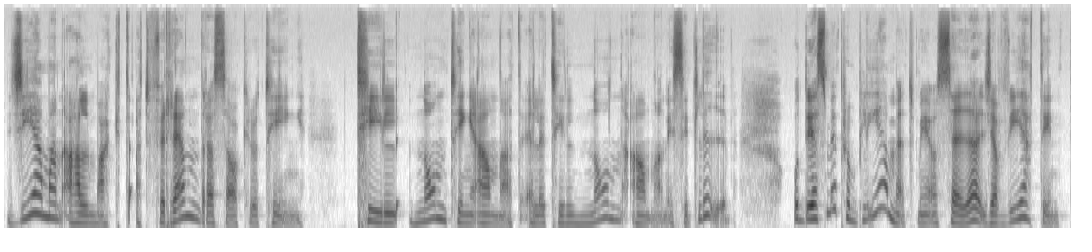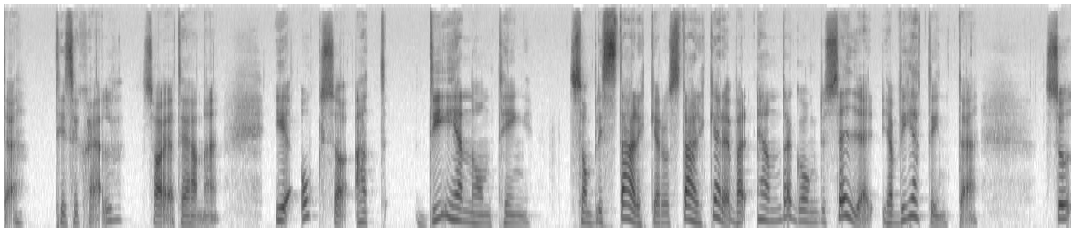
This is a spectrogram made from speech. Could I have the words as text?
ger man all makt att förändra saker och ting till någonting annat eller till någon annan i sitt liv. Och det som är problemet med att säga jag vet inte till sig själv, sa jag till henne, är också att det är någonting som blir starkare och starkare. Varenda gång du säger ”jag vet inte” så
